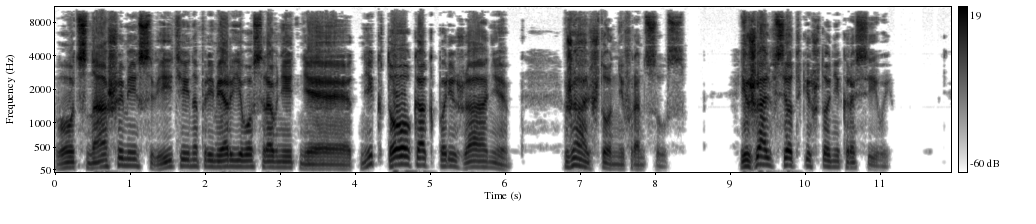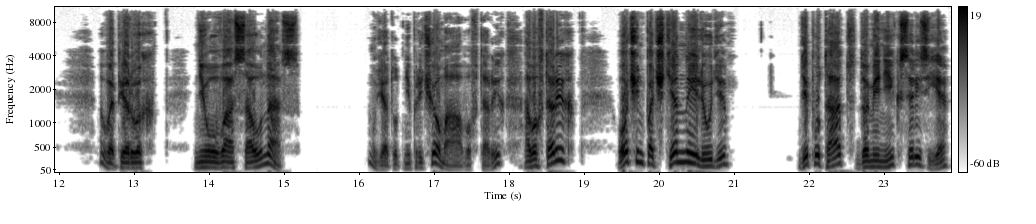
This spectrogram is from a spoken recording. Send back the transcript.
Вот с нашими, с Витей, например, его сравнить нет, никто, как парижане. Жаль, что он не француз. И жаль все-таки, что некрасивый. Во-первых, не у вас, а у нас. Ну, я тут ни при чем, а во-вторых... А во-вторых, очень почтенные люди. Депутат Доминик Сарезье.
